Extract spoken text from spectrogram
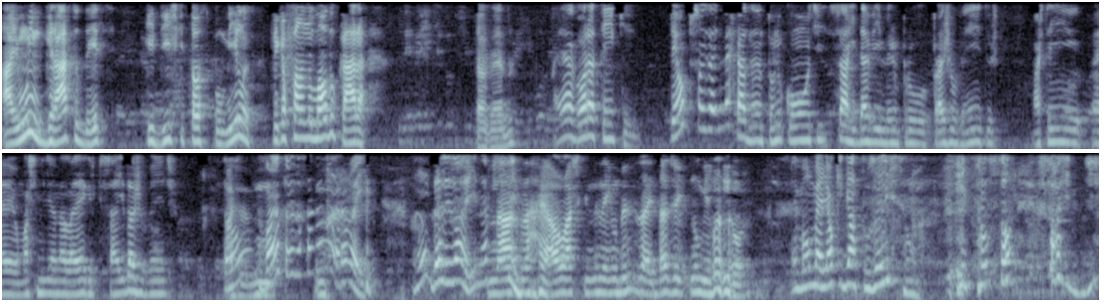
Aí um ingrato desse, que diz que torce pro Milan, fica falando mal do cara. Tá vendo? Aí agora tem que. Tem opções aí no mercado, né? Antônio Conte, Sarri deve ir mesmo pro, pra Juventus. Mas tem é, o Massimiliano Alegre que saiu da Juventus. Então Mas, vai atrás dessa galera, velho. Um deles aí, né? Na, na real, acho que nenhum desses aí dá jeito no Milan não. Irmão, melhor que Gattuso eles são. Então só, só de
